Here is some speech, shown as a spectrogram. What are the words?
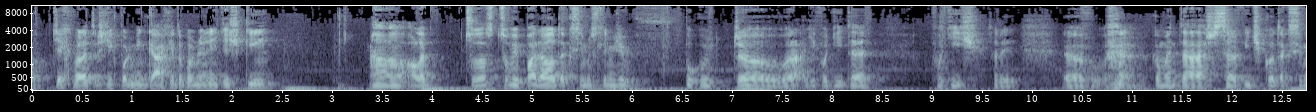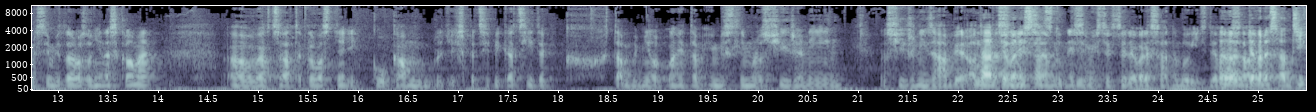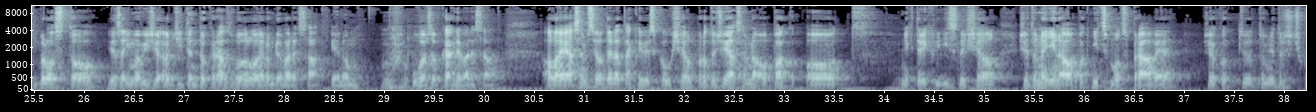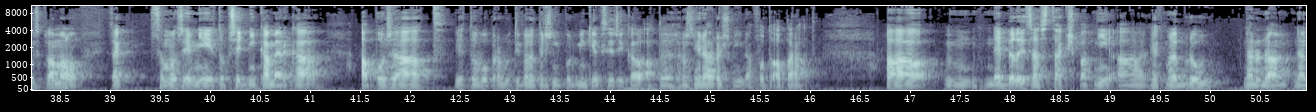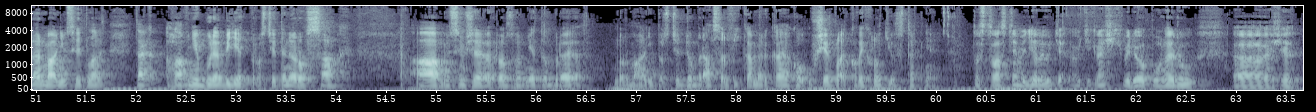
V těch veletržních podmínkách je to poměrně těžký, ale co, co vypadal, tak si myslím, že pokud rádi fotíte, fotíš tady komentář, selfiečko, tak si myslím, že to rozhodně nesklame. Já co já takhle vlastně i koukám do těch specifikací, tak tam by měl tam i myslím rozšířený, rozšířený záběr. Ale na 90 nejsem, stupňů. nejsem jistý, jestli 90 nebo víc. 90. Uh, 90. Dřív bylo 100, je zajímavý, že LG tentokrát zvolilo jenom 90, jenom v uvazovkách 90. Ale já jsem si ho teda taky vyzkoušel, protože já jsem naopak od některých lidí slyšel, že to není naopak nic moc právě, že jako to, to mě trošičku zklamalo. Tak samozřejmě je to přední kamerka a pořád je to opravdu ty veletržní podmínky, jak si říkal, a to je hrozně náročný na fotoaparát a mm, nebyly zas tak špatný a jakmile budou na, na normálním světle, tak hlavně bude vidět prostě ten rozsah a myslím, že rozhodně to bude normální, prostě dobrá selfie kamerka, jako u všech vlakových lodí ostatně. To jste vlastně viděli u těch, u těch našich videopohledů, eh, že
